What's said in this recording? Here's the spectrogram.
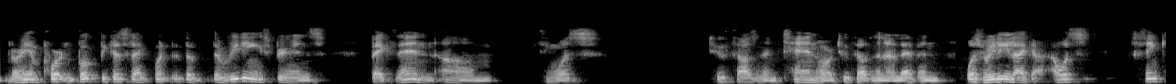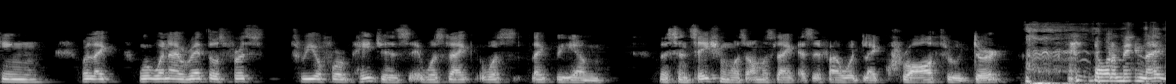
very important book because like when the the reading experience back then, um, I think was 2010 or 2011 was really like I was thinking, well, like when I read those first three or four pages, it was like it was like the um the sensation was almost like as if I would like crawl through dirt. you know what I mean? Like,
